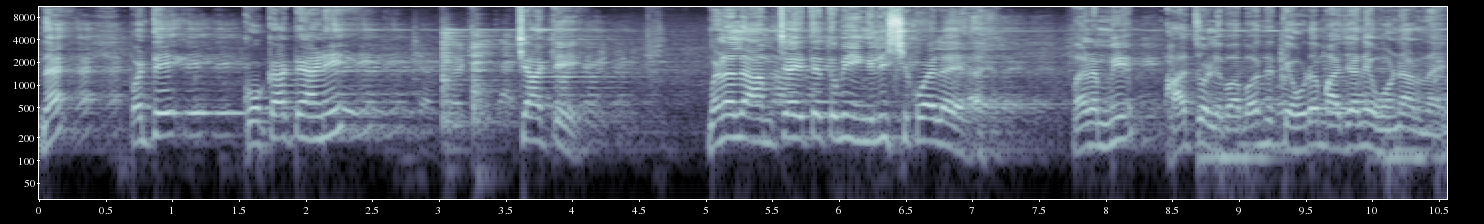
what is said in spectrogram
नाही? पण ते कोकाटे आणि चाटे म्हणाले आमच्या इथे तुम्ही इंग्लिश शिकवायला या. म्हणून मी हात जोडले बाबा तेवढं माझ्याने होणार नाही.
